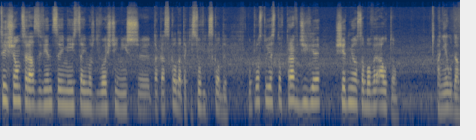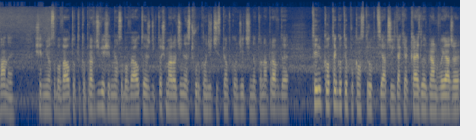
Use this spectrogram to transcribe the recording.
tysiąc razy więcej miejsca i możliwości niż e, taka Skoda, taki suwik Skody. Po prostu jest to prawdziwie siedmioosobowe auto, a nie udawane siedmioosobowe auto, tylko prawdziwie siedmioosobowe auto. Jeżeli ktoś ma rodzinę z czwórką dzieci, z piątką dzieci, no to naprawdę tylko tego typu konstrukcja, czyli tak jak Chrysler Grand Voyager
